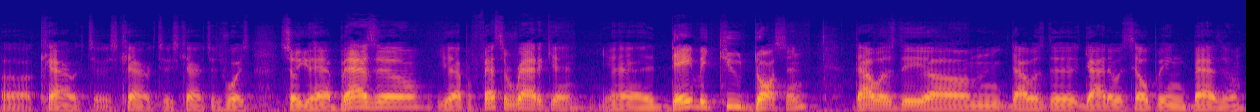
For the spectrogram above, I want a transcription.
Uh, characters, characters, characters, voice. So you have Basil, you have Professor Ratigan, you had David Q. Dawson. That was the um, that was the guy that was helping Basil.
